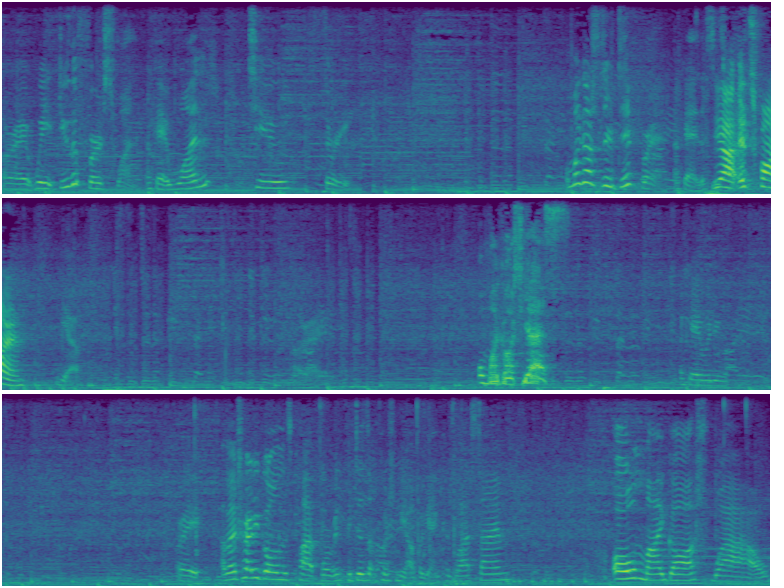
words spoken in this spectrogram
All right, wait, do the first one. Okay, one, two, three. Oh my gosh, they're different. Okay, this is. Yeah, it's fine. Yeah. All right. Oh my gosh, yes! Okay, we're doing. Alright, I'm gonna try to go on this platform if it doesn't push me up again, because last time. Oh my gosh, wow.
